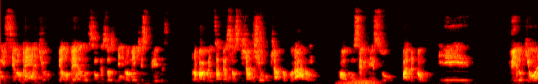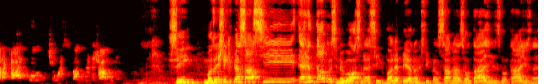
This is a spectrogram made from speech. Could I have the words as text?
um ensino médio, pelo menos, são pessoas minimamente instruídas. Provavelmente são pessoas que já tinham, já procuraram algum serviço padrão e viram que ou era caro ou tinha um resultado desejado. Né? Sim, mas a gente tem que pensar se é rentável esse negócio, né? Se vale a pena. A gente tem que pensar nas vantagens e desvantagens, né?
